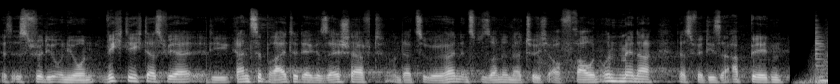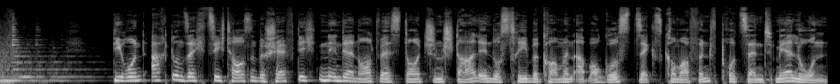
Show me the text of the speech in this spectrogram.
Es ist für die Union wichtig, dass wir die ganze Breite der Gesellschaft, und dazu gehören insbesondere natürlich auch Frauen und Männer, dass wir diese abbilden. Die rund 68.000 Beschäftigten in der nordwestdeutschen Stahlindustrie bekommen ab August 6,5 Prozent mehr Lohn.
